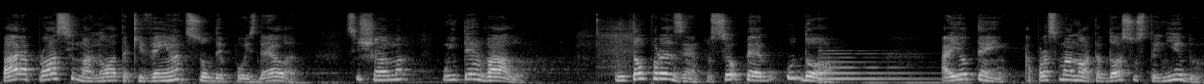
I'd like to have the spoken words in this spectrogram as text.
para a próxima nota que vem antes ou depois dela se chama o intervalo. Então, por exemplo, se eu pego o Dó Aí eu tenho a próxima nota Dó sustenido,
